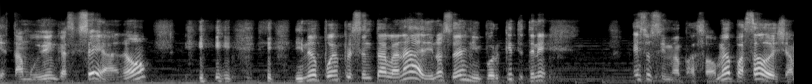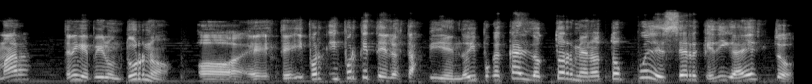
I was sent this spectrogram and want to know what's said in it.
está muy bien que así sea, ¿no? Y, no puedes presentarla a nadie, no sabes ni por qué te tenés eso sí me ha pasado. Me ha pasado de llamar, tener que pedir un turno O, este, ¿y, por, ¿Y por qué te lo estás pidiendo? Y porque acá el doctor me anotó, ¿puede ser que diga esto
